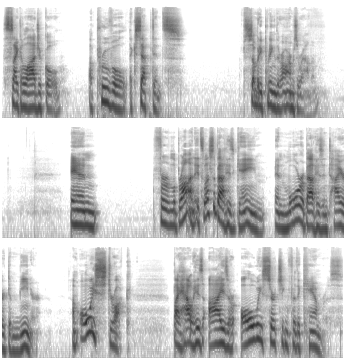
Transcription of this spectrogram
psychological approval, acceptance, somebody putting their arms around them. And for LeBron, it's less about his game and more about his entire demeanor. I'm always struck by how his eyes are always searching for the cameras,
